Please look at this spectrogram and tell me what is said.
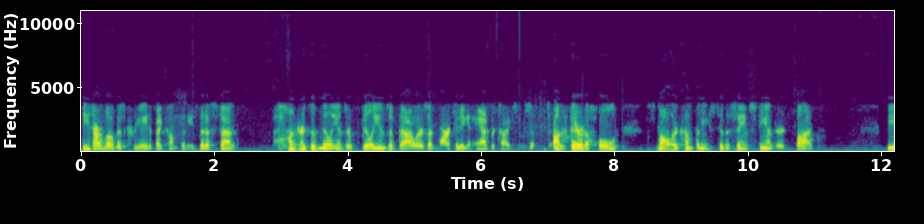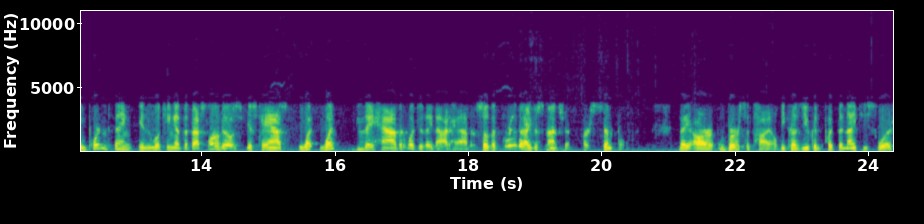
these are logos created by companies that have spent hundreds of millions or billions of dollars on marketing and advertising. So it's unfair to hold smaller companies to the same standard. But the important thing in looking at the best logos is to ask what what do they have and what do they not have. And so the three that I just mentioned are simple. They are versatile because you can put the Nike swoosh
